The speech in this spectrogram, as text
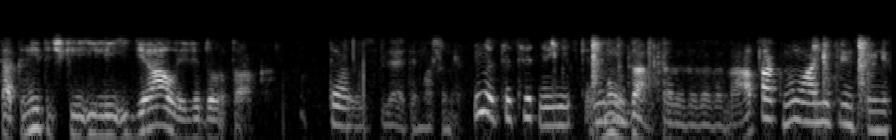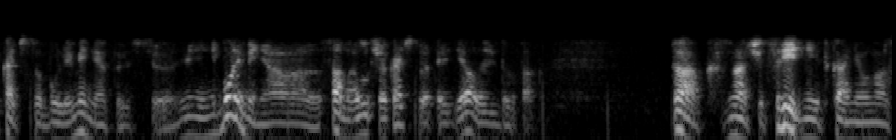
Так, ниточки или идеал, или дортак. так. То есть для этой машины. Ну, это цветные нитки. Ну да, да, да, да, да, да. А так, ну они в принципе у них качество более-менее, то есть э, не не более-менее, а самое лучшее качество это идеал или дуртак. Так, значит, средние ткани у нас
